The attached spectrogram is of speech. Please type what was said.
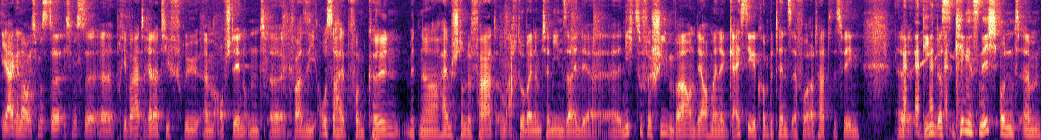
ja, genau. Ich musste, ich musste äh, privat relativ früh ähm, aufstehen und äh, quasi außerhalb von Köln mit einer halben Stunde Fahrt um 8 Uhr bei einem Termin sein, der äh, nicht zu verschieben war und der auch meine geistige Kompetenz erfordert hat. Deswegen äh, ging, das, ging es nicht. Und ähm,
